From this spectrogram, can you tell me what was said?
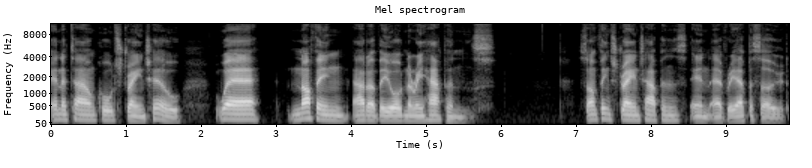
in a town called Strange Hill, where nothing out of the ordinary happens. Something strange happens in every episode.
